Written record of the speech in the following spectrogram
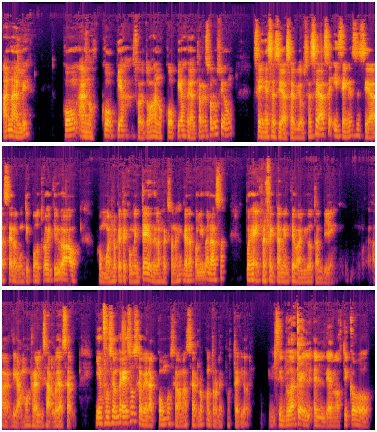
anales con anoscopias, sobre todo anoscopias de alta resolución. Si hay necesidad de hacer biopsia, se hace. Y si hay necesidad de hacer algún tipo de otro cribado, como es lo que te comenté de las reacciones en cadena polimerasa, pues es perfectamente válido también, digamos, realizarlo y hacerlo y en función de eso se verá cómo se van a hacer los controles posteriores. Sin duda que el, diagnóstico,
